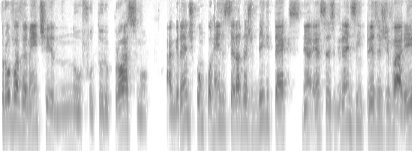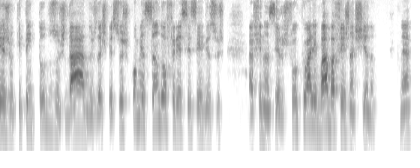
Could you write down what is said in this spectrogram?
provavelmente no futuro próximo a grande concorrência será das big techs, né? essas grandes empresas de varejo que têm todos os dados das pessoas começando a oferecer serviços financeiros. Foi o que o Alibaba fez na China. Né?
